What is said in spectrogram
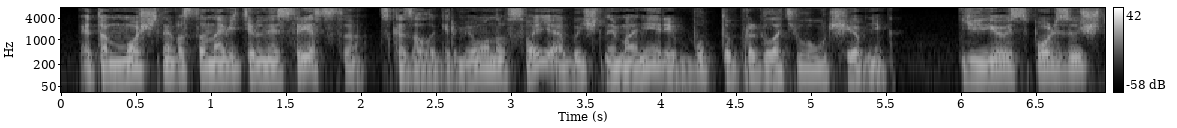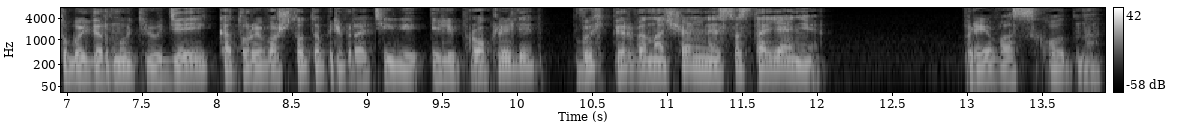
– это мощное восстановительное средство», – сказала Гермиона в своей обычной манере, будто проглотила учебник. Ее используют, чтобы вернуть людей, которые во что-то превратили или прокляли, в их первоначальное состояние. «Превосходно!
